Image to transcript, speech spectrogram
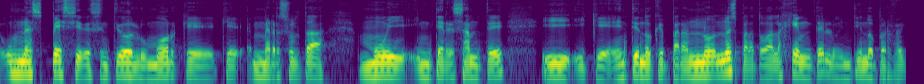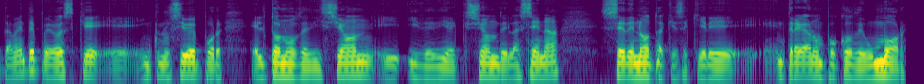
una, especie de sentido del humor que, que me resulta muy interesante y, que entiendo que para no, no es para toda la gente, lo entiendo perfectamente, pero es que eh, inclusive por el tono de edición y, y de dirección de la escena, se denota que se quiere eh, entregar un poco de humor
